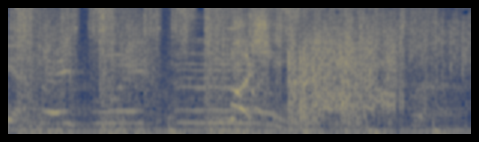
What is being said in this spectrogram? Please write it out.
Gotcha. Nice boys. Mushy.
